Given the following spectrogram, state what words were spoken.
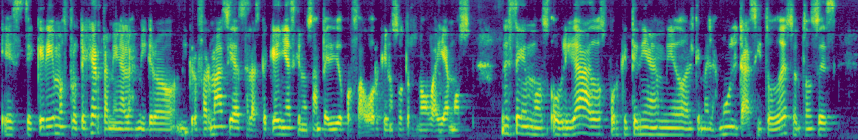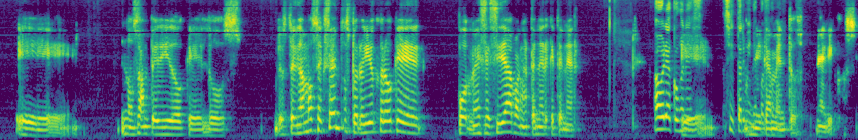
este, queríamos proteger también a las micro, microfarmacias, a las pequeñas que nos han pedido por favor que nosotros no vayamos, no estemos obligados porque tenían miedo al tema de las multas y todo eso. Entonces, eh, nos han pedido que los los tengamos exentos, pero yo creo que por necesidad van a tener que tener. Ahora, Congreso, eh, sí, termina, medicamentos médicos.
